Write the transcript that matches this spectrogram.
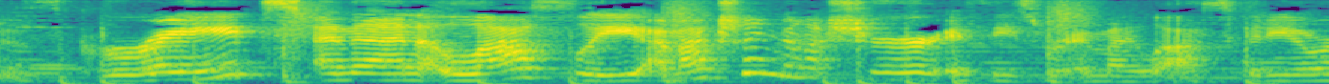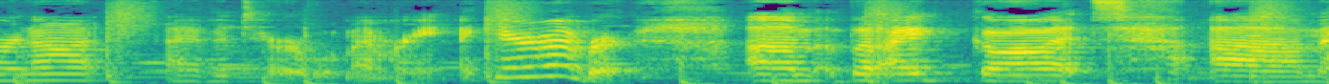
is great. And then lastly, I'm actually not sure if these were in my last video or not. I have a terrible memory. I can't remember. Um, but I got um,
